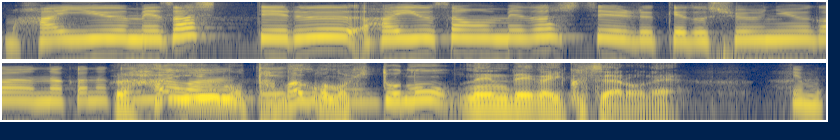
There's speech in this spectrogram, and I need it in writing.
まあ俳優目指してる俳優さんを目指してるけど収入がなかなか今は俳優の安定しない。卵の人の年齢がいくつやろうねでも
